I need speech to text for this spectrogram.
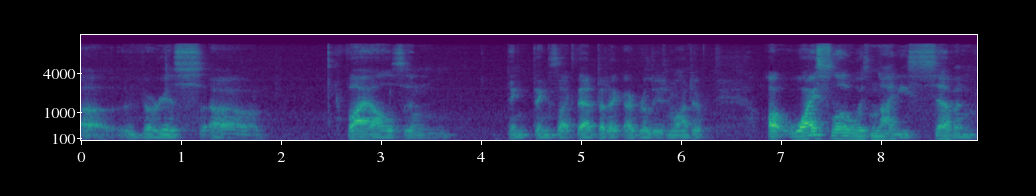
uh, various uh, files and thing, things like that, but I, I really didn't want to. Uh, YSlow was 97.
